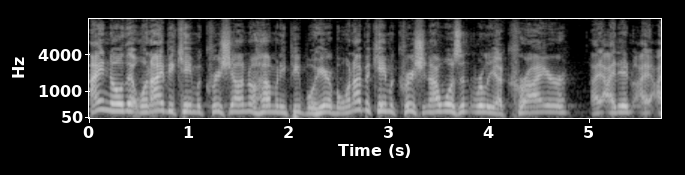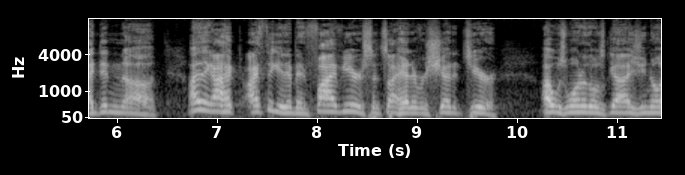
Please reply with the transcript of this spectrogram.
I know that when I became a Christian, I don't know how many people here, but when I became a Christian, I wasn't really a crier. I, I didn't. I, I didn't. Uh, I think I. I think it had been five years since I had ever shed a tear. I was one of those guys, you know.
